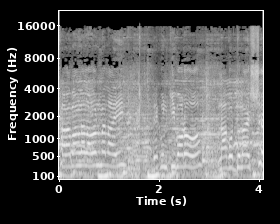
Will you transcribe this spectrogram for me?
সারা বাংলা লালন মেলায় দেখুন কি বড় নাগরদোলা এসছে।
